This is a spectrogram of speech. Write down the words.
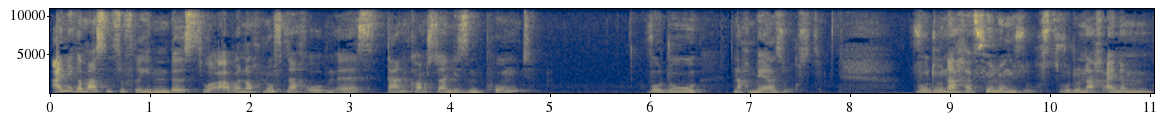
einigermaßen zufrieden bist, wo aber noch Luft nach oben ist, dann kommst du an diesen Punkt, wo du nach mehr suchst wo du nach Erfüllung suchst, wo du nach einem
